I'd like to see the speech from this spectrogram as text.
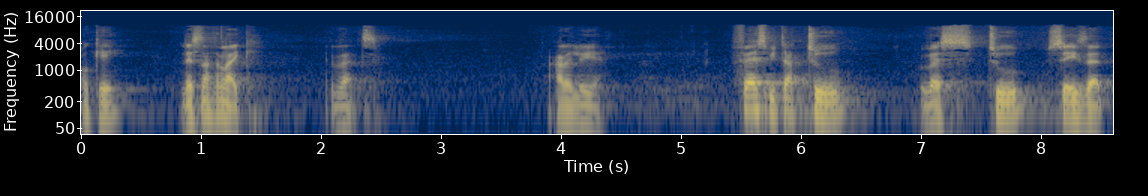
Okay? There's nothing like that. Hallelujah. First Peter 2, verse 2 says that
